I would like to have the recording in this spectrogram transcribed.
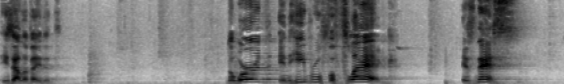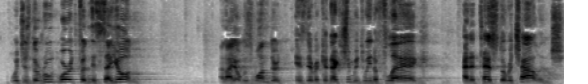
he's elevated. The word in Hebrew for flag is nes, which is the root word for nisayon. And I always wondered is there a connection between a flag and a test or a challenge?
